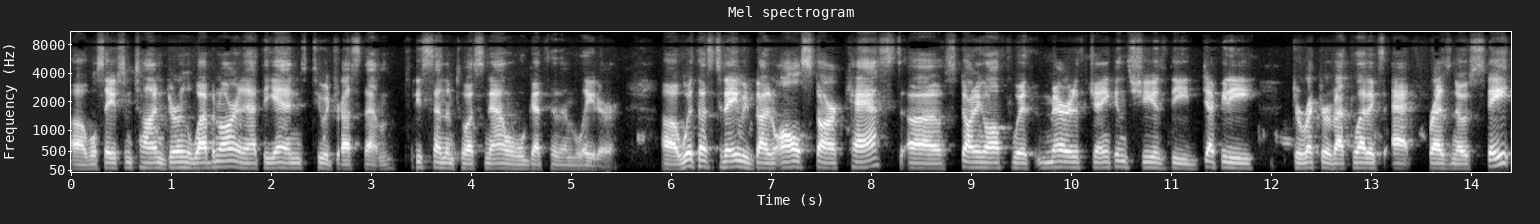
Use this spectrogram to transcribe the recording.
Uh, we'll save some time during the webinar and at the end to address them. Please send them to us now and we'll get to them later. Uh, with us today, we've got an all-star cast, uh, starting off with Meredith Jenkins. She is the Deputy Director of Athletics at Fresno State.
